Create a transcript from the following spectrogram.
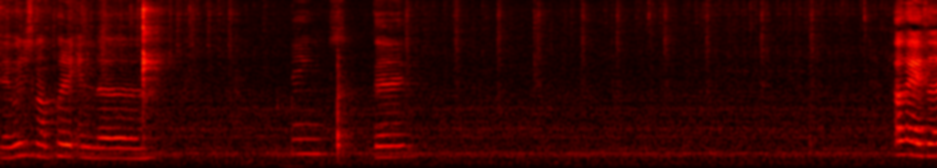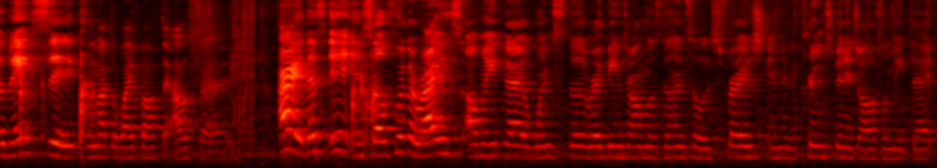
Then we're just gonna put it in the things. Good. Okay, so it made six. I'm about to wipe off the outside. Alright, that's it. And so for the rice, I'll make that once the red beans are almost done so it's fresh. And then the cream spinach, I'll also make that.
